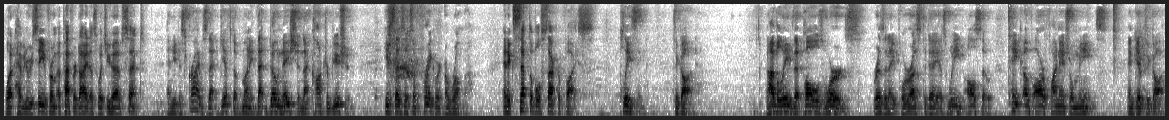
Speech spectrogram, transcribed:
what having received from Epaphroditus, what you have sent. And he describes that gift of money, that donation, that contribution. He says it's a fragrant aroma, an acceptable sacrifice, pleasing to God. And I believe that Paul's words resonate for us today as we also take of our financial means and give to God.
